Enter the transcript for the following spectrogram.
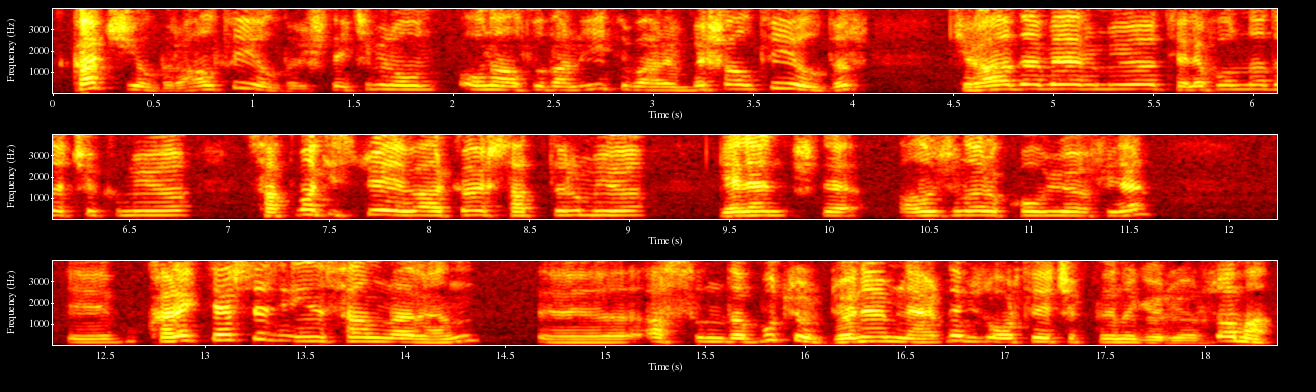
Kaç yıldır? 6 yıldır işte 2016'dan itibaren 5-6 yıldır kira da vermiyor, telefonuna da çıkmıyor. Satmak istiyor evi arkadaş sattırmıyor. Gelen işte alıcıları kovuyor filan. E, bu karaktersiz insanların e, aslında bu tür dönemlerde biz ortaya çıktığını görüyoruz. Ama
